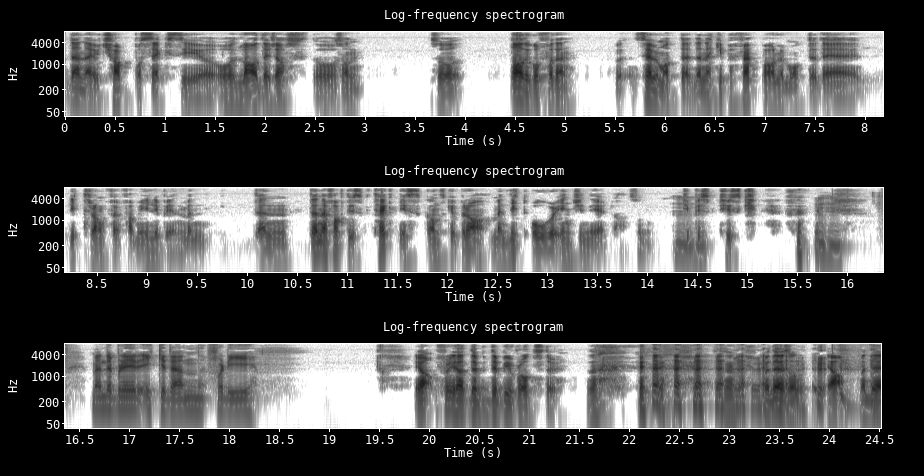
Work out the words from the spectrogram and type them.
den er jo kjapp og sexy og, og lader raskt og sånn. Så da hadde jeg gått for den. Selv om at den er ikke perfekt på alle måter. Det er litt trangt for familiebilen. Men den, den, er faktisk teknisk ganske bra, men litt overengineert. Sånn mhm. typisk mm. tysk. mm -hmm. Men det blir ikke den fordi Ja, fordi det, det blir roadster. men det er sånn, ja. Men det,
